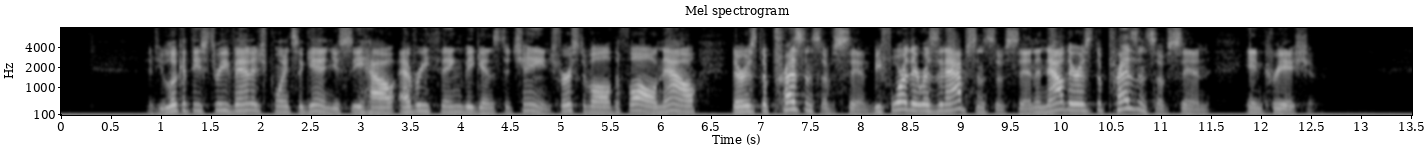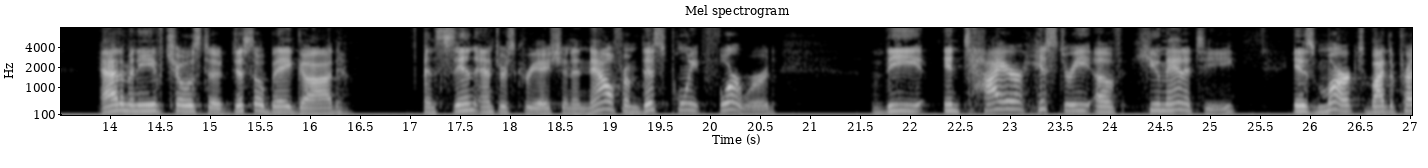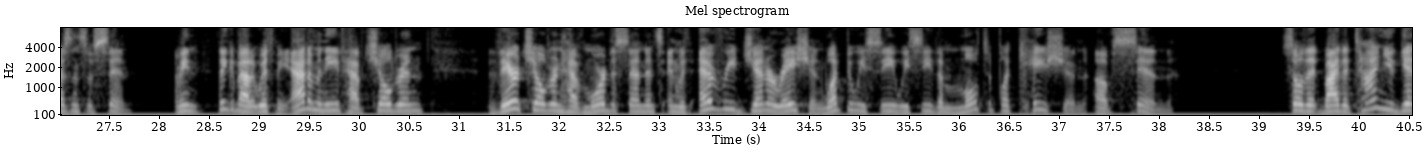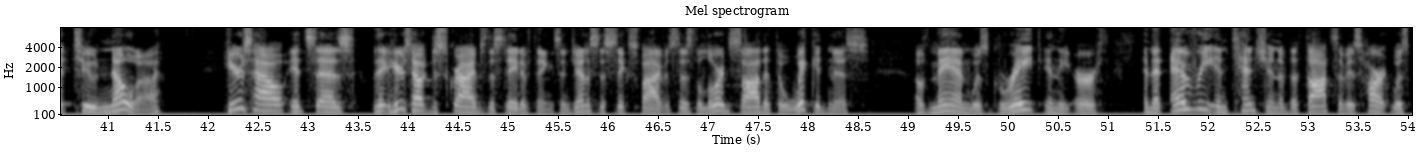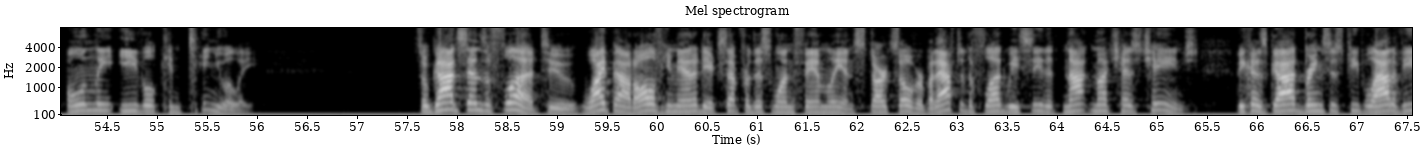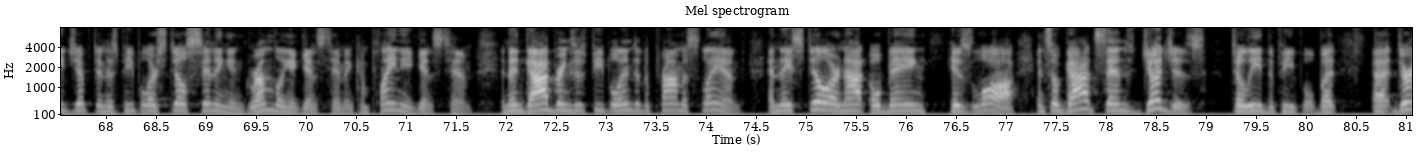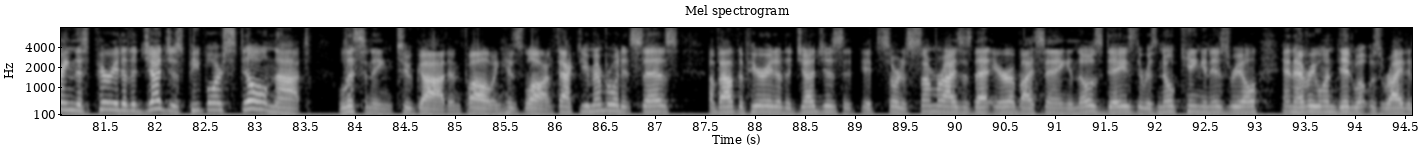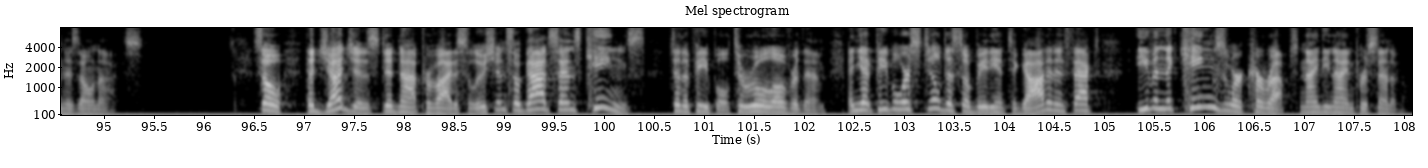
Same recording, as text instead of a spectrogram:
If you look at these three vantage points again, you see how everything begins to change. First of all, the fall. Now there is the presence of sin. Before there was an absence of sin, and now there is the presence of sin in creation. Adam and Eve chose to disobey God and sin enters creation. And now, from this point forward, the entire history of humanity is marked by the presence of sin. I mean, think about it with me. Adam and Eve have children. Their children have more descendants. And with every generation, what do we see? We see the multiplication of sin. So that by the time you get to Noah, Here's how it says, here's how it describes the state of things. In Genesis 6 5, it says, The Lord saw that the wickedness of man was great in the earth, and that every intention of the thoughts of his heart was only evil continually. So God sends a flood to wipe out all of humanity except for this one family and starts over. But after the flood, we see that not much has changed because God brings his people out of Egypt and his people are still sinning and grumbling against him and complaining against him. And then God brings his people into the promised land and they still are not obeying his law. And so God sends judges to lead the people. But uh, during this period of the judges, people are still not listening to God and following his law. In fact, do you remember what it says about the period of the judges? It, it, sort of summarizes that era by saying, In those days there was no king in Israel, and everyone did what was right in his own eyes. So the judges did not provide a solution, so God sends kings to the people to rule over them. And yet people were still disobedient to God, and in fact, even the kings were corrupt, 99% of them.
